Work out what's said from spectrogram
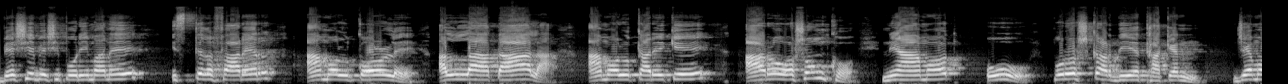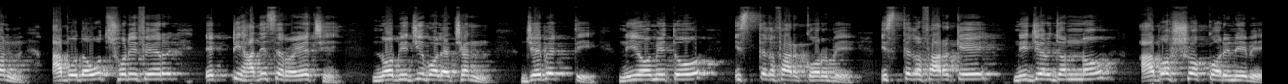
বেশি বেশি পরিমাণে ইস্তেগফারের আমল করলে আল্লাহ তাআলা আমলকারীকে আরও অসংখ্য নিয়ামত ও পুরস্কার দিয়ে থাকেন। যেমন আবু দাউদ শরীফের একটি হাদিসে রয়েছে, নবীজি বলেছেন, যে ব্যক্তি নিয়মিত ইস্তেগফার করবে, ইস্তেগফারকে নিজের জন্য আবশ্যক করে নেবে।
